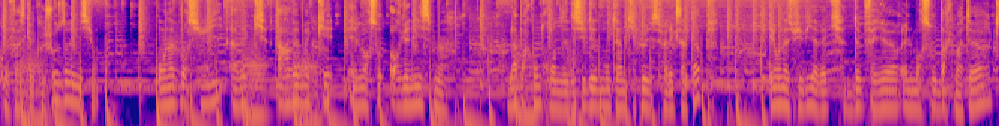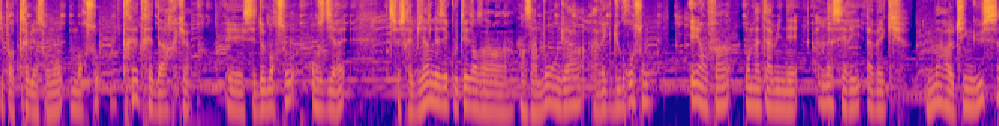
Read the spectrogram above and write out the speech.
qu'on fasse quelque chose dans l'émission. On a poursuivi avec Harvey McKay et le morceau Organisme. Là par contre on a décidé de monter un petit peu, il fallait que ça tape. Et on a suivi avec Dubfire et le morceau Dark Matter, qui porte très bien son nom, morceau très très dark. Et ces deux morceaux, on se dirait, ce serait bien de les écouter dans un bon hangar avec du gros son. Et enfin, on a terminé la série avec Mar Chingus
